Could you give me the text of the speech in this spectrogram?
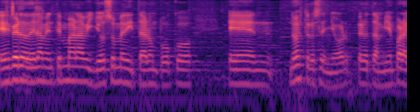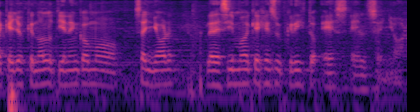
Es verdaderamente maravilloso meditar un poco en nuestro Señor, pero también para aquellos que no lo tienen como Señor, le decimos que Jesucristo es el Señor.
